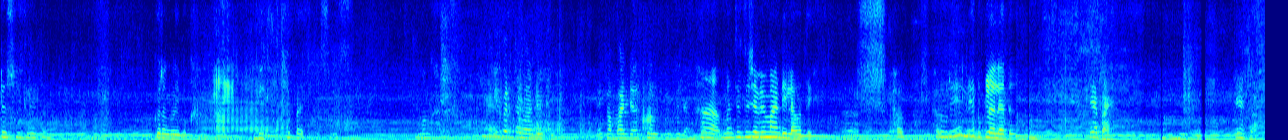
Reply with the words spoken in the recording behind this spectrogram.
बोट सुजले तर? करंगळी बघ. मग हा. म्हणजे तुझ्या बी मांडीला होते. हळू रे लय दुखलेलं आता. ते पाय. ते पाय.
